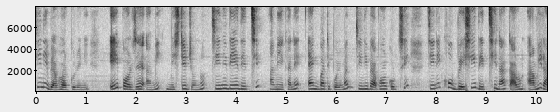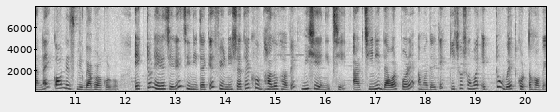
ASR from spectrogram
চিনি ব্যবহার করিনি। এই পর্যায়ে আমি মিষ্টির জন্য চিনি দিয়ে দিচ্ছি। আমি এখানে এক বাটি পরিমাণ চিনি ব্যবহার করছি। চিনি খুব বেশি দিচ্ছি না, কারণ আমি রান্নায় কনডেন্স মিল্ক ব্যবহার করব। একটু নেড়ে চেড়ে চিনিটাকে ফিরনির সাথে খুব ভালোভাবে মিশিয়ে নিচ্ছি। আর চিনি দেওয়ার পরে আমাদেরকে কিছু সময় একটু ওয়েট করতে হবে।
